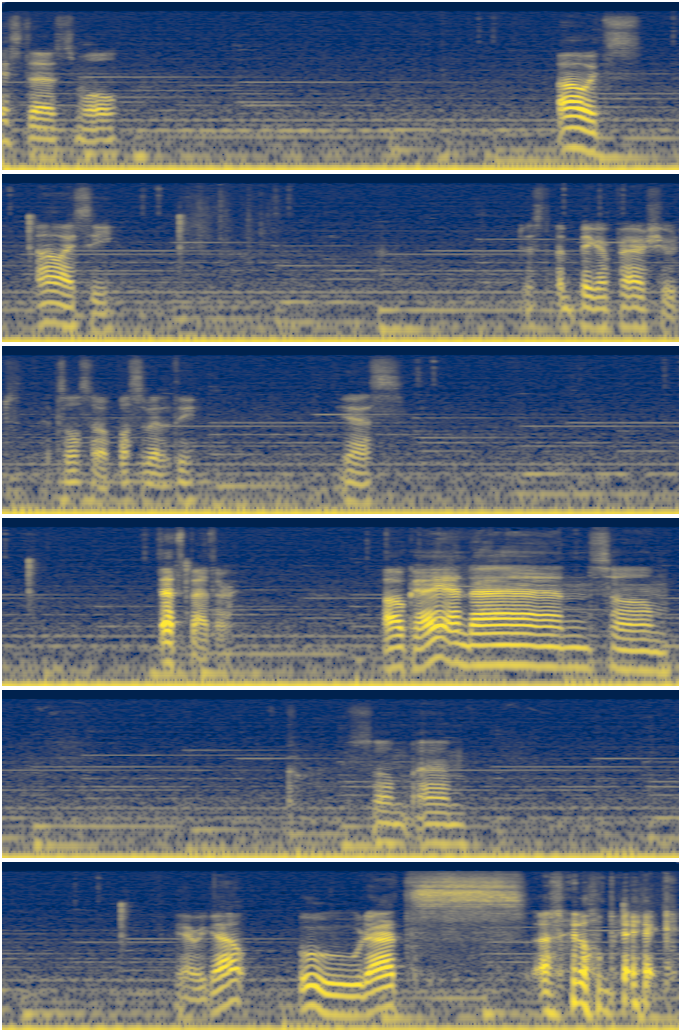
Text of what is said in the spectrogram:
is the small? Oh, it's... Oh, I see. Just a bigger parachute. That's also a possibility. Yes. That's better. Okay, and then some... Some, um... Here we go. Ooh, that's a little big.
